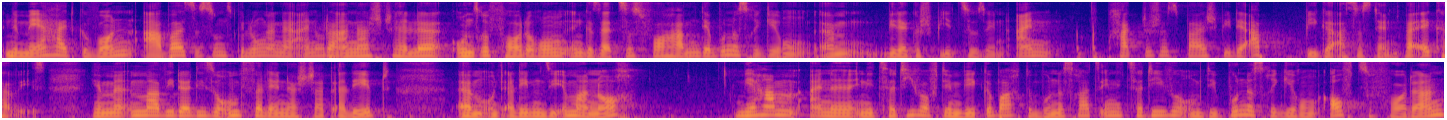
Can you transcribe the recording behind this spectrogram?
eine Mehrheit gewonnen, aber es ist uns gelungen, an der einen oder anderen Stelle unsere Forderungen in Gesetzesvorhaben der Bundesregierung ähm, wieder gespielt zu sehen. Ein praktisches Beispiel, der Abbiegeassistent bei LKWs. Wir haben ja immer wieder diese Unfälle in der Stadt erlebt ähm, und erleben sie immer noch. Wir haben eine Initiative auf den Weg gebracht, eine Bundesratsinitiative, um die Bundesregierung aufzufordern,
